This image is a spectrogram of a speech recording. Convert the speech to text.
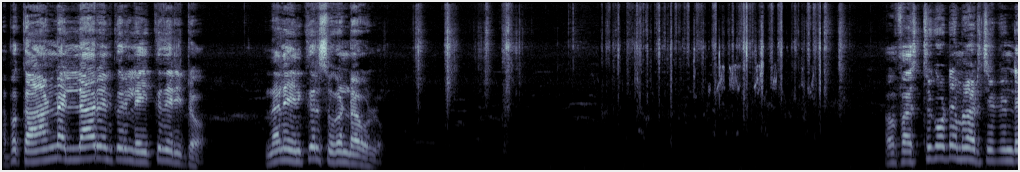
അപ്പോൾ കാണുന്ന എല്ലാവരും എനിക്കൊരു ലൈക്ക് തരിട്ടോ. എന്നാലേ എനിക്കൊരു സുഖം ഉണ്ടാവുള്ളൂ അപ്പോൾ ഫസ്റ്റ് കോട്ട് നമ്മൾ അടിച്ചിട്ടുണ്ട്.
